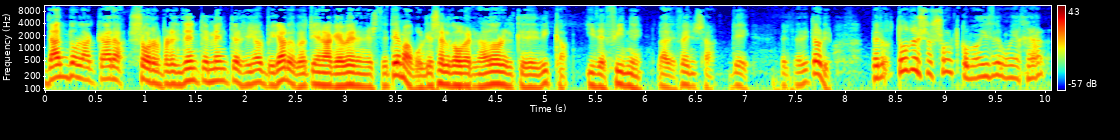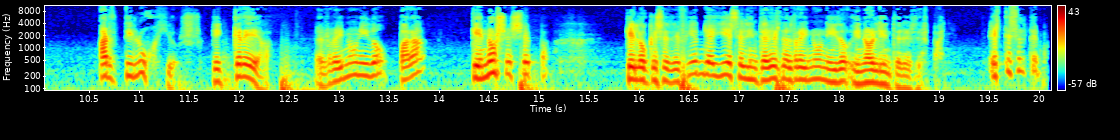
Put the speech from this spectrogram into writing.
Dando la cara sorprendentemente el señor Picardo, que no tiene nada que ver en este tema, porque es el gobernador el que dedica y define la defensa del territorio. Pero todo eso son, como dice muy en general, artilugios que crea el Reino Unido para que no se sepa que lo que se defiende allí es el interés del Reino Unido y no el interés de España. Este es el tema.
